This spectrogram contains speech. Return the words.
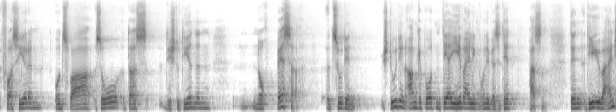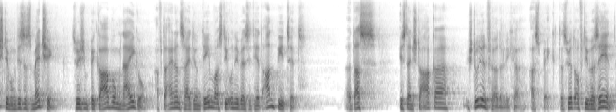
forcieren, und zwar so, dass die Studierenden noch besser zu den Studienangeboten der jeweiligen Universität passen. Denn die Übereinstimmung, dieses Matching zwischen Begabung, Neigung auf der einen Seite und dem, was die Universität anbietet, äh, das ist ein starker studienförderlicher Aspekt. Das wird oft übersehen.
